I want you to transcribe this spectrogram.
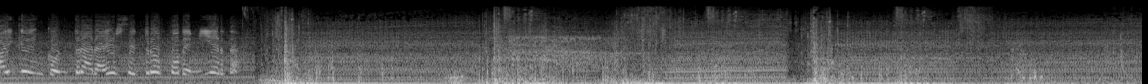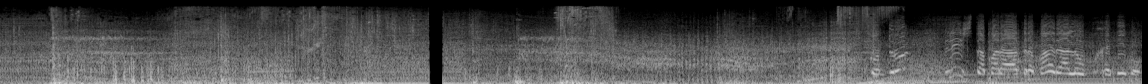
Hay que encontrar a ese trozo de mierda. Control, lista para atrapar al objetivo.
